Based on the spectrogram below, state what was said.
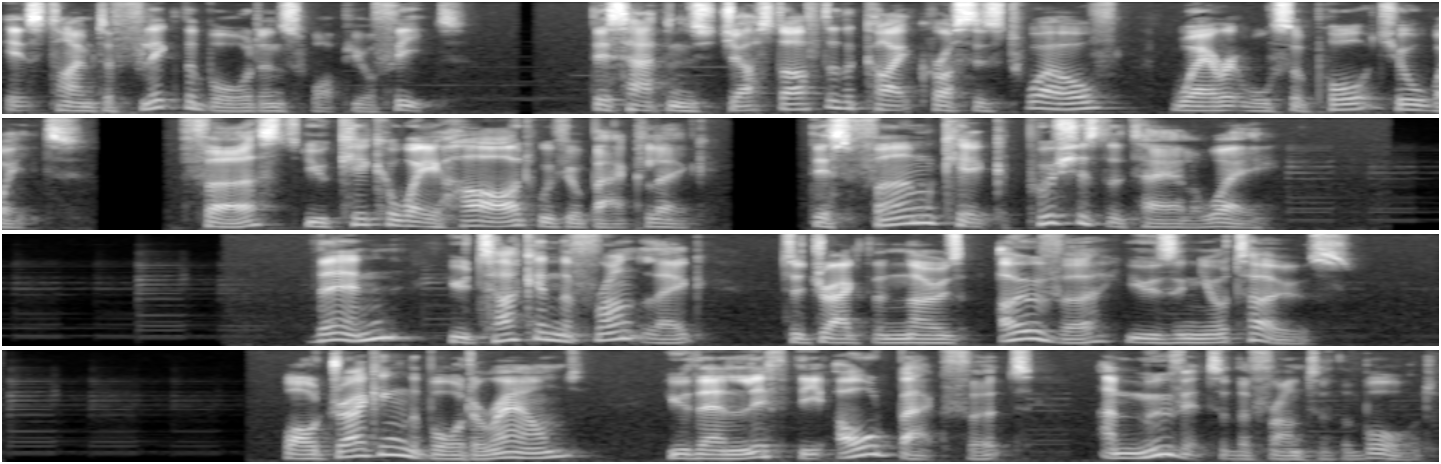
it's time to flick the board and swap your feet. This happens just after the kite crosses 12, where it will support your weight. First, you kick away hard with your back leg. This firm kick pushes the tail away. Then you tuck in the front leg to drag the nose over using your toes. While dragging the board around, you then lift the old back foot and move it to the front of the board.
